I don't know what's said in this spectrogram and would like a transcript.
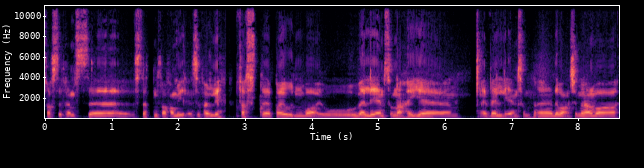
først og fremst eh, støtten fra familien, selvfølgelig. Første perioden var jo veldig ensom, da. Jeg er veldig ensom. Det var han ikke, men han var,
